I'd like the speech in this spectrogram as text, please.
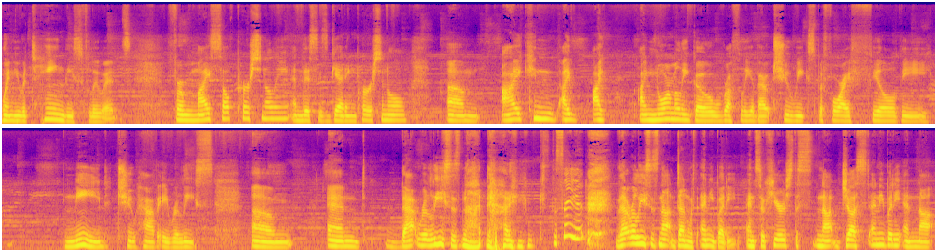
when you attain these fluids. For myself personally, and this is getting personal, um, I can I I I normally go roughly about two weeks before I feel the need to have a release. Um, and that release is not to say it that release is not done with anybody. And so here's this not just anybody and not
